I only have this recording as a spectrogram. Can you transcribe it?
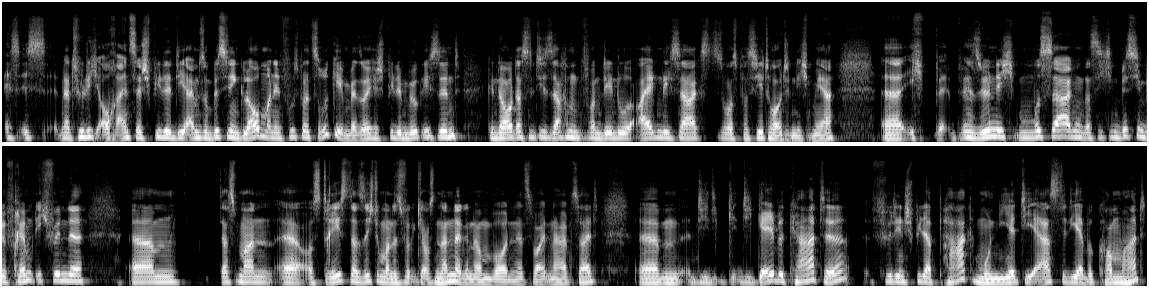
es ist natürlich auch eins der Spiele, die einem so ein bisschen den Glauben an den Fußball zurückgeben. Wenn solche Spiele möglich sind, genau das sind die Sachen, von denen du eigentlich sagst, sowas passiert heute nicht mehr. Äh, ich persönlich muss sagen, dass ich ein bisschen befremdlich finde, ähm, dass man äh, aus Dresdner Sicht, und man ist wirklich auseinandergenommen worden in der zweiten Halbzeit, ähm, die, die gelbe Karte für den Spieler Park moniert, die erste, die er bekommen hat,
